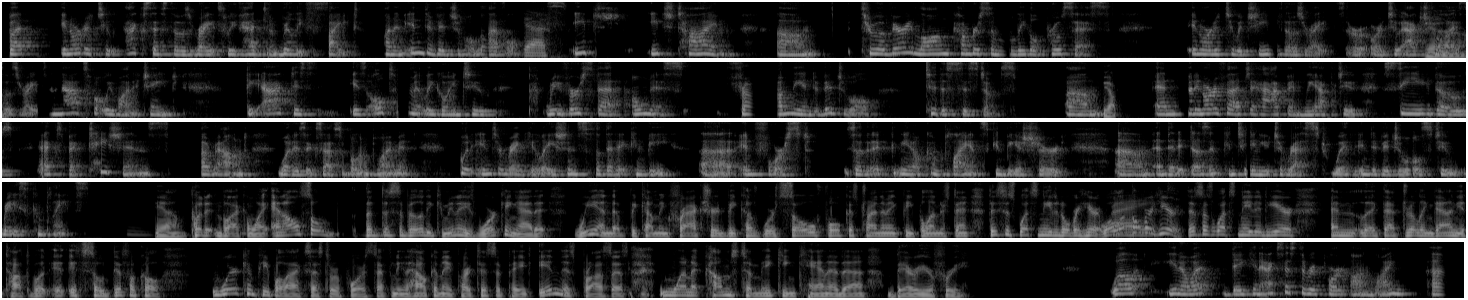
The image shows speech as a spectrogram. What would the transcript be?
but in order to access those rights, we've had to really fight on an individual level. Yes. Each each time um, through a very long, cumbersome legal process in order to achieve those rights or, or to actualize yeah. those rights. And that's what we want to change. The act is is ultimately going to reverse that onus from, from the individual to the systems. Um, yep. And but in order for that to happen, we have to see those expectations around what is accessible employment put into regulations so that it can be uh, enforced so that you know compliance can be assured um, and that it doesn't continue to rest with individuals to raise complaints. Yeah put it in black and white. And also the disability community is working at it. We end up becoming fractured because we're so focused trying to make people understand this is what's needed over here. Well right. look over here. This is what's needed here. And like that drilling down you talked about it, it's so difficult where can people access the report, Stephanie, and how can they participate in this process when it comes to making Canada barrier free? Well, you know what? They can access the report online.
